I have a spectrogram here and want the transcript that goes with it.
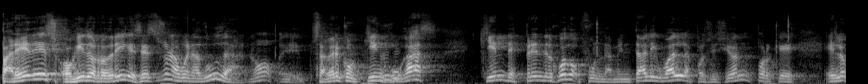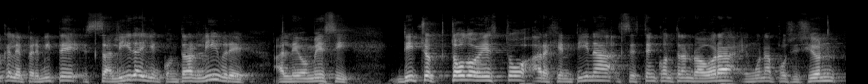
Paredes o Guido Rodríguez, esa es una buena duda, ¿no? Eh, saber con quién jugás, quién desprende el juego, fundamental igual la posición porque es lo que le permite salida y encontrar libre a Leo Messi. Dicho todo esto, Argentina se está encontrando ahora en una posición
